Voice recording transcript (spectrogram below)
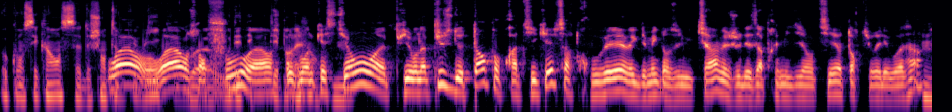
aux conséquences de chanter ouais, en public. Ouais, on s'en fout, ouais, on se pose moins de questions. Mmh. Et puis on a plus de temps pour pratiquer, se retrouver avec des mecs dans une cave et jouer des après-midi entiers à torturer les voisins. Mmh.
